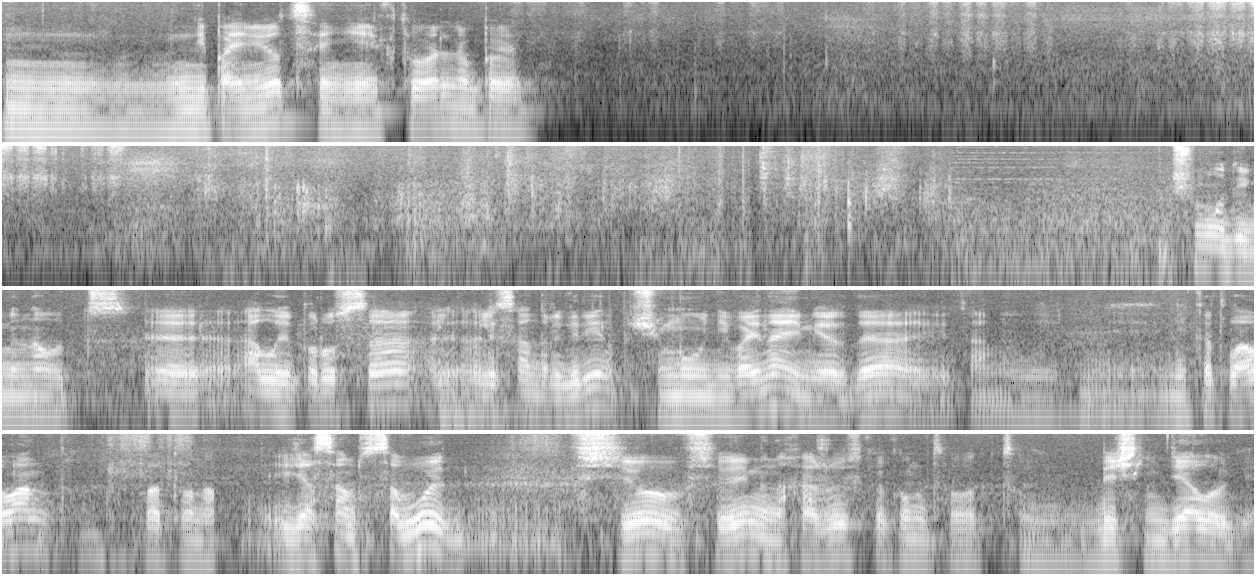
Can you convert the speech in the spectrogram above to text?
не поймется, не актуально будет. Почему именно вот э, «Алые паруса» Але- Александр Грин, почему не «Война и мир», да, и там не, не «Котлован» Платона. Я сам с собой все, все время нахожусь в каком-то вот вечном диалоге.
